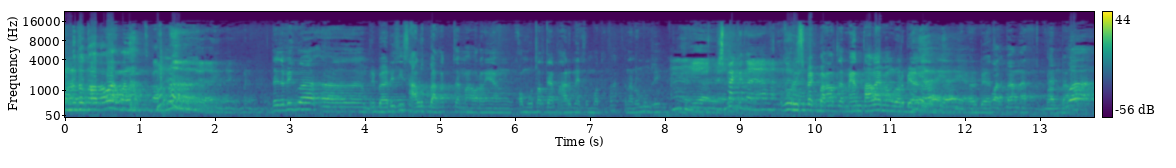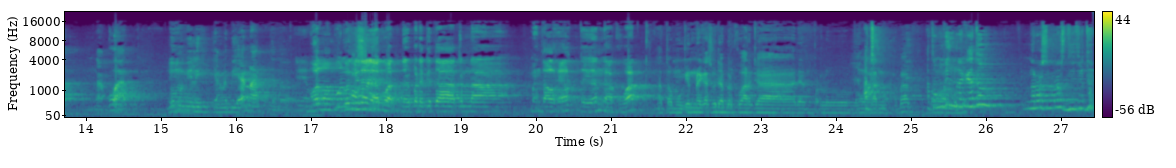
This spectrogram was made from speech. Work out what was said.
menutup trotoar malah. Nggak bener. Iya, iya, iya. Tapi, tapi gue pribadi sih salut banget sama orang yang komuter tiap hari naik komuter apa kendaraan umum sih. Iya, iya. Respect kita ya. Itu respect banget, mentalnya emang luar biasa. Iya iya iya. Luar biasa. Kuat banget. Dan gua nggak kuat. Gua Iya. memilih yang lebih enak gitu. Iya, walaupun buat kita nggak kuat daripada kita kena mental health ya kan nggak kuat. Atau mungkin mereka sudah berkeluarga dan perlu pengeluaran apa? Atau mungkin mereka tuh ngeros-ngeros di Twitter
